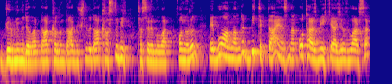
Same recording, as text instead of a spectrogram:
görünümü de var. Daha kalın, daha güçlü ve daha kaslı bir tasarımı var Honor'un. Ve bu anlamda bir tık daha en azından o tarz bir ihtiyacınız varsa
